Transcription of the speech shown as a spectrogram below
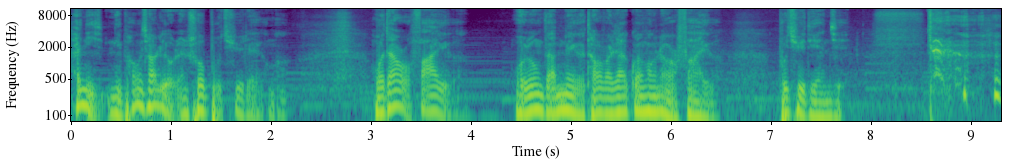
哎，你你朋友圈里有人说不去这个吗？我待会儿我发一个，我用咱们那个淘宝玩家官方账号发一个，不去 DNG。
